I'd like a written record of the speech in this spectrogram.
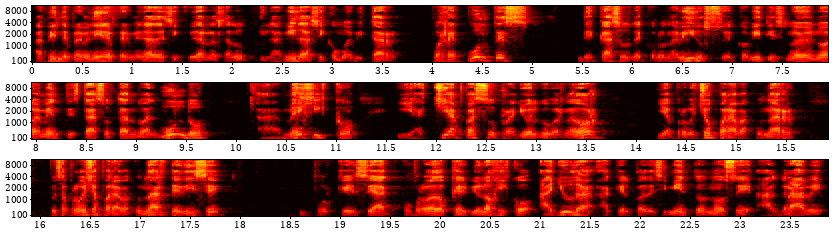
a fin de prevenir enfermedades y cuidar la salud y la vida, así como evitar pues, repuntes de casos de coronavirus. El COVID-19 nuevamente está azotando al mundo, a México y a Chiapas, subrayó el gobernador, y aprovechó para vacunar, pues aprovecha para vacunarte, dice, porque se ha comprobado que el biológico ayuda a que el padecimiento no se agrave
